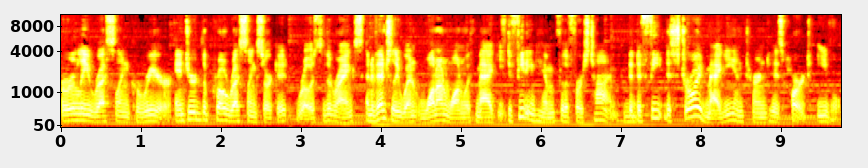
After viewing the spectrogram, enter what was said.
early wrestling career, entered the pro wrestling circuit, rose to the ranks, and eventually went one on one with Maggie, defeating him for the first time. The defeat destroyed Maggie and turned his heart evil.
